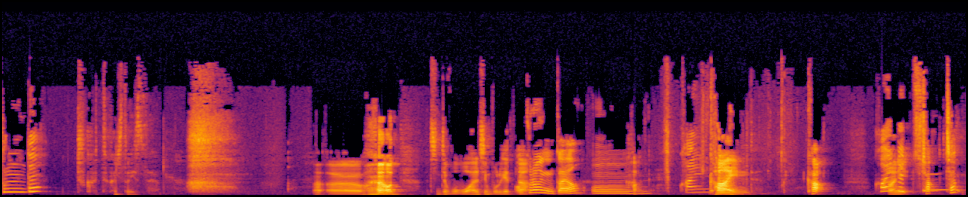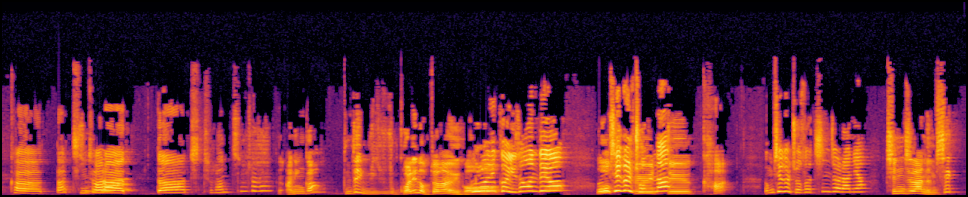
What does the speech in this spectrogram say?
그런데 두, 가- 가지 더 있어요. 어, 진짜 뭐, 뭐 할지 모르겠다. 어, 그러니까요. 음, kind, kind. 카 kind 아니 착 착하다 친절하다 친절한 친절한 아닌가? 근데 이- 관리는 없잖아요 이거. 그러니까 이상한데요? 음식을 줬나? ca- 음식을 줘서 친절하냐? 친절한 음식?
